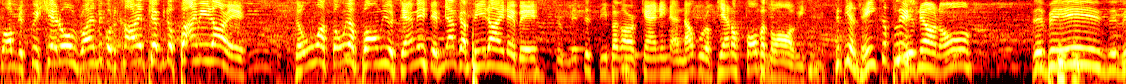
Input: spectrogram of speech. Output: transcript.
top the quick shadow right mid ကိုတခါလေးဖြတ်ပြီးတော့ပိုင်းပေးရတယ် လုံးဝ3ရက်ပေါင်းပြီးတော့ damage တွေမြတ်ကပေးတိုင်းနေပဲသူ mid စီဘက်ကတော့ canning နဲ့နောက်ကတော့ပြန်တော့ fall ပတ်သွားပါပြီစစ်ပြ lane split နော်နော် CP CP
